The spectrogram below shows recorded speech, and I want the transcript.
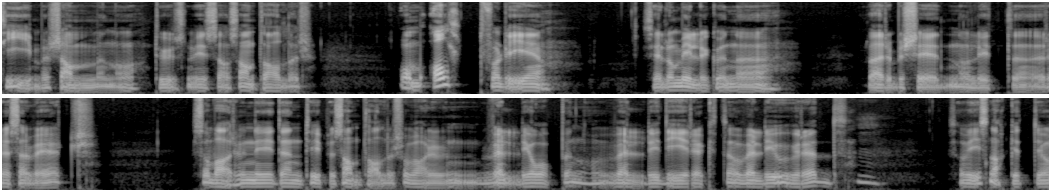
timer sammen og tusenvis av samtaler om alt, fordi selv om Mille kunne være beskjeden og litt eh, reservert, så var hun i den type samtaler så var hun veldig åpen og veldig direkte og veldig uredd. Mm. Så vi snakket jo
